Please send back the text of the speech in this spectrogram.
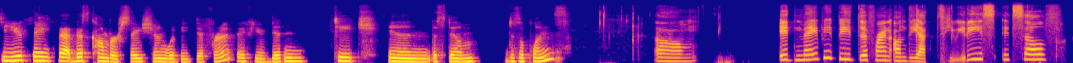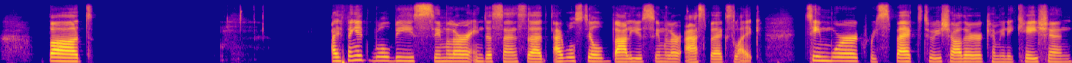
Do you think that this conversation would be different if you didn't teach in the STEM disciplines? Um, it maybe be different on the activities itself, but I think it will be similar in the sense that I will still value similar aspects like teamwork, respect to each other, communication.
